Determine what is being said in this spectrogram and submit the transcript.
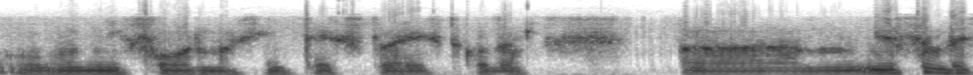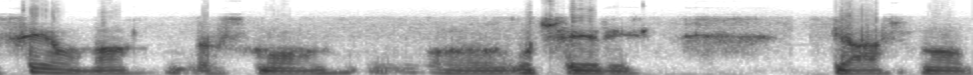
v uniformah in teh stvarih. Tako da uh, jaz sem vesel, no, da smo uh, včeraj jasno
